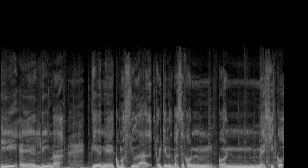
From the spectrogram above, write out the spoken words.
Y eh, Lima tiene como ciudad, porque lo que pasa con, con México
